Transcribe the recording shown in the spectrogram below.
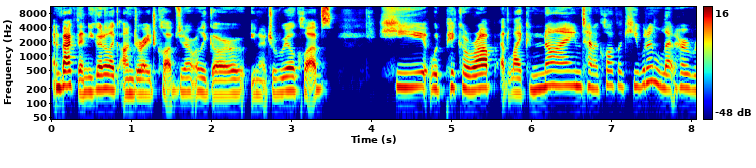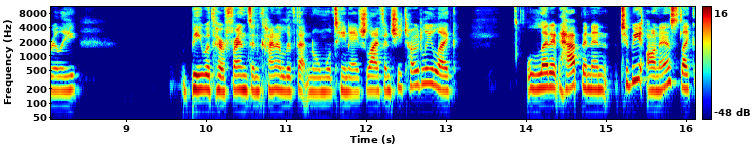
And back then, you go to like underage clubs. You don't really go, you know, to real clubs he would pick her up at like 9 10 o'clock. Like he wouldn't let her really be with her friends and kind of live that normal teenage life. And she totally like let it happen. And to be honest like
